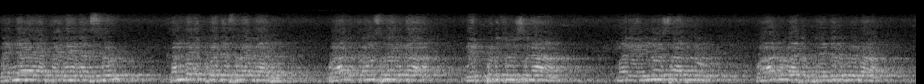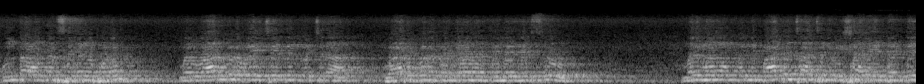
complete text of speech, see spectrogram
ధన్యవాదాలు తెలియజేస్తూ కందరి కోటేశ్వర గారు వారు కౌన్సిలర్గా ఎప్పుడు చూసినా మరి ఎన్నోసార్లు వారు వారి ప్రజలు కూడా ఉంటా ఉంటారు శ్రీరంగపురం మరి వారు కూడా వైస్ చైర్మన్కి వచ్చిన వారు కూడా ధన్యవాదాలు తెలియజేస్తూ మరి మనం కొన్ని పాటించాల్సిన విషయాలు ఏంటంటే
